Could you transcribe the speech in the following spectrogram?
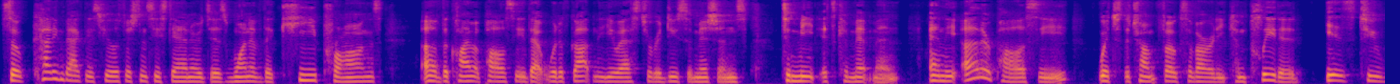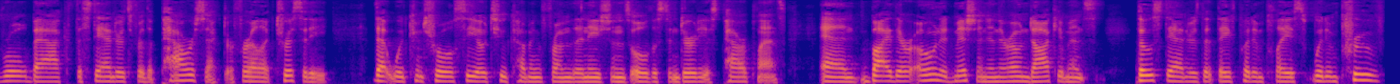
So cutting back these fuel efficiency standards is one of the key prongs of the climate policy that would have gotten the U.S. to reduce emissions to meet its commitment. And the other policy, which the Trump folks have already completed, is to roll back the standards for the power sector for electricity that would control CO2 coming from the nation's oldest and dirtiest power plants. And by their own admission in their own documents, those standards that they've put in place would improve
